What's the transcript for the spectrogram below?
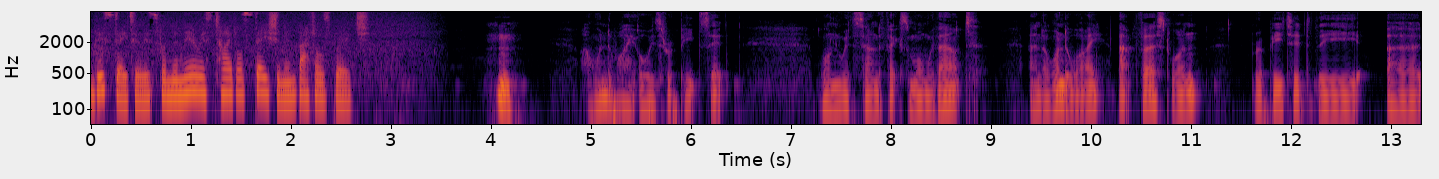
This data is from the nearest tidal station in Battlesbridge. Hmm. I wonder why it always repeats it. One with sound effects and one without. And I wonder why that first one repeated the uh,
